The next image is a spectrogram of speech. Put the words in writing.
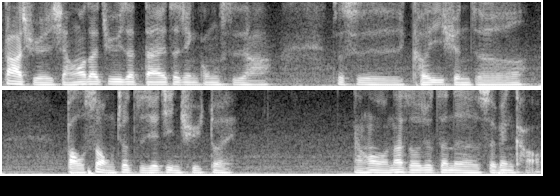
大学想要再继续再待这间公司啊。就是可以选择保送，就直接进去。对，然后那时候就真的随便考。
